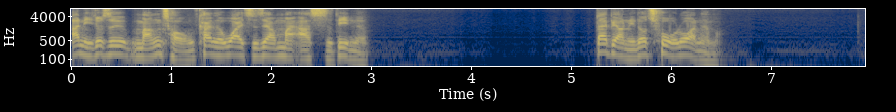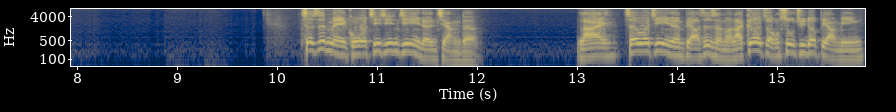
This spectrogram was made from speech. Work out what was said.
啊，你就是盲从看着外资这样卖啊，死定了，代表你都错乱了嘛。这是美国基金经理人讲的。来，这位经理人表示什么？来，各种数据都表明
